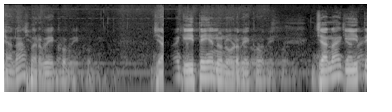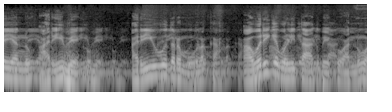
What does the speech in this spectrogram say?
ಜನ ಬರಬೇಕು. ಗೀತೆಯನ್ನು ನೋಡಬೇಕು. ಜನ ಗೀತೆಯನ್ನು ಅರಿಯಬೇಕು. ಅರಿಯುವುದರ ಮೂಲಕ ಅವರಿಗೆ ಒಳಿತಾಗಬೇಕು ಅನ್ನುವ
